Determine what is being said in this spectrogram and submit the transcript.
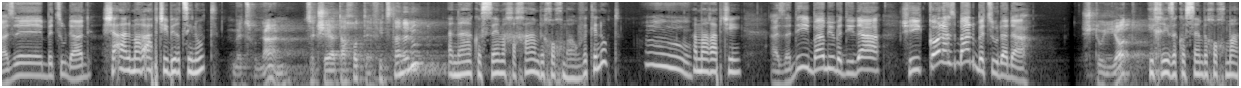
מה זה בצונן? שאל מר אפצ'י ברצינות. מצונן זה כשאתה חוטף הצטננות. ענה הקוסם החכם בחוכמה ובכנות. אמר אפצ'י, אז אני בא ממדינה שהיא כל הזמן בצוננה. שטויות, הכריז הקוסם בחוכמה,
